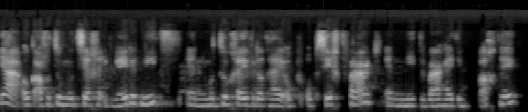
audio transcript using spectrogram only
ja, ook af en toe moet zeggen: Ik weet het niet. En moet toegeven dat hij op, op zicht vaart en niet de waarheid in pacht heeft.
